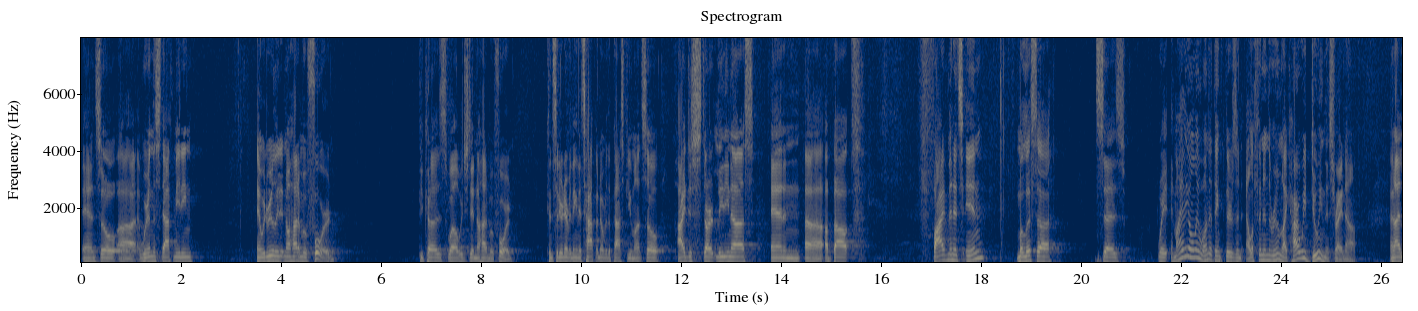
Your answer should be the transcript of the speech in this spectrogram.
And so uh, we're in the staff meeting, and we really didn't know how to move forward because, well, we just didn't know how to move forward, considering everything that's happened over the past few months. So I just start leading us, and uh, about five minutes in, Melissa says, Wait, am I the only one that thinks there's an elephant in the room? Like, how are we doing this right now? And I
